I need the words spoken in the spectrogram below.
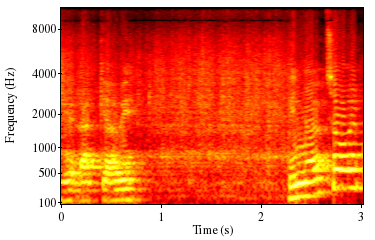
Get that going. In no time.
